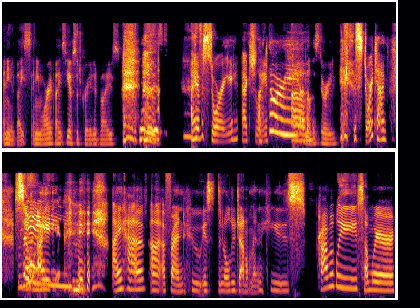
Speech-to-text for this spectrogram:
Any advice? Any more advice? You have such great advice. I have a story actually. A story. I Um, love a story. story time. So I I have uh, a friend who is an older gentleman. He's probably somewhere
